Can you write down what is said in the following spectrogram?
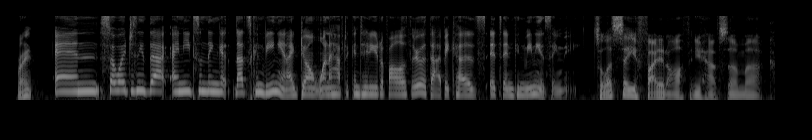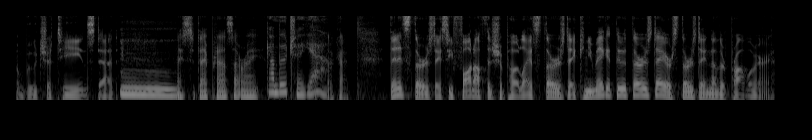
Right? And so I just need that. I need something that's convenient. I don't want to have to continue to follow through with that because it's inconveniencing me. So let's say you fight it off and you have some uh, kombucha tea instead. Mm. Did, I, did I pronounce that right? Kombucha, yeah. Okay. Then it's Thursday. So you fought off the Chipotle. It's Thursday. Can you make it through Thursday or is Thursday another problem area?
